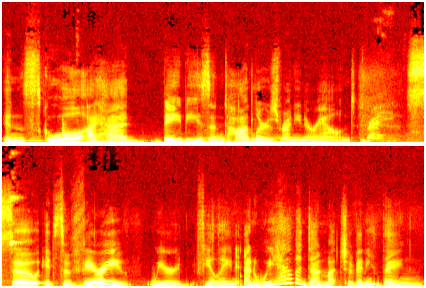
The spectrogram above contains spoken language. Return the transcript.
in school, I had babies and toddlers running around. Right. So it's a very weird feeling. And we haven't done much of anything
